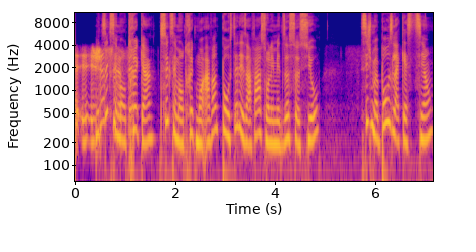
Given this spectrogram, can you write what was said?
euh, tu sais que c'est mon truc, hein? Tu sais que c'est mon truc, moi. Avant de poster des affaires sur les médias sociaux, si je me pose la question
